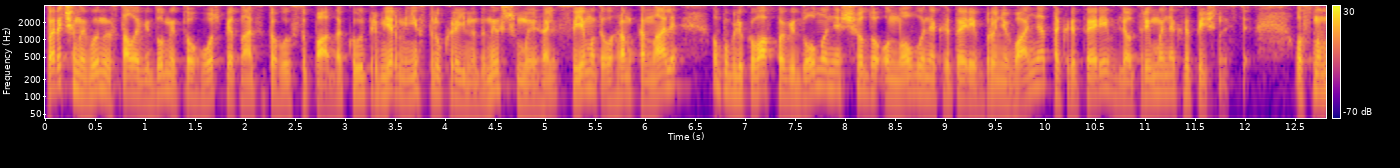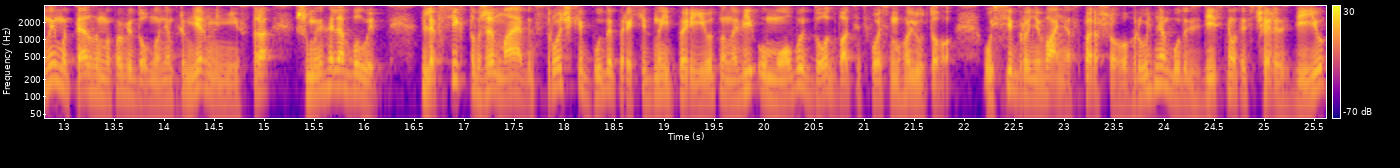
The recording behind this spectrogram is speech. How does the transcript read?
Перші новини стали відомі того ж 15 листопада, коли прем'єр-міністр України Денис Шмигаль в своєму телеграм-каналі опублікував повідомлення щодо оновлення критеріїв бронювання та критеріїв для отримання критичності. Основними тезами повідомлення прем'єр-міністра Шмигаля були для всіх, хто вже має відстрочки, буде перехідний період на нові умови до 28 лютого. Усі бронювання з 1 грудня будуть здійснюватись через дію,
